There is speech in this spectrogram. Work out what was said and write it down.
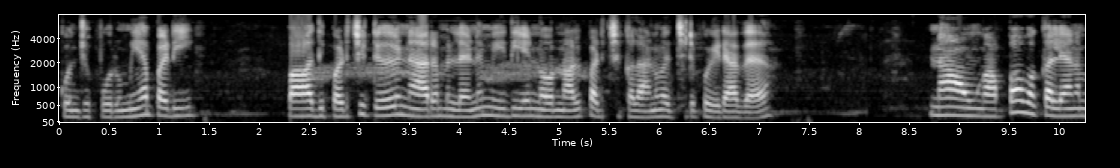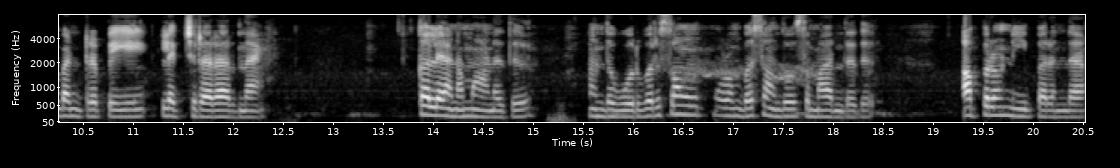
கொஞ்சம் பொறுமையாக படி. பாதி படிச்சுட்டு நேரம் இல்லைன்னு மீதி இன்னொரு நாள் படிச்சுக்கலான்னு வச்சுட்டு போயிடாத. நான் அவங்க அப்பாவை கல்யாணம் பண்ணுறப்பயே லெக்சரராக இருந்தேன். கல்யாணம் ஆனது. அந்த ஒரு வருஷம் ரொம்ப சந்தோஷமாக இருந்தது. அப்புறம் நீ பிறந்த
